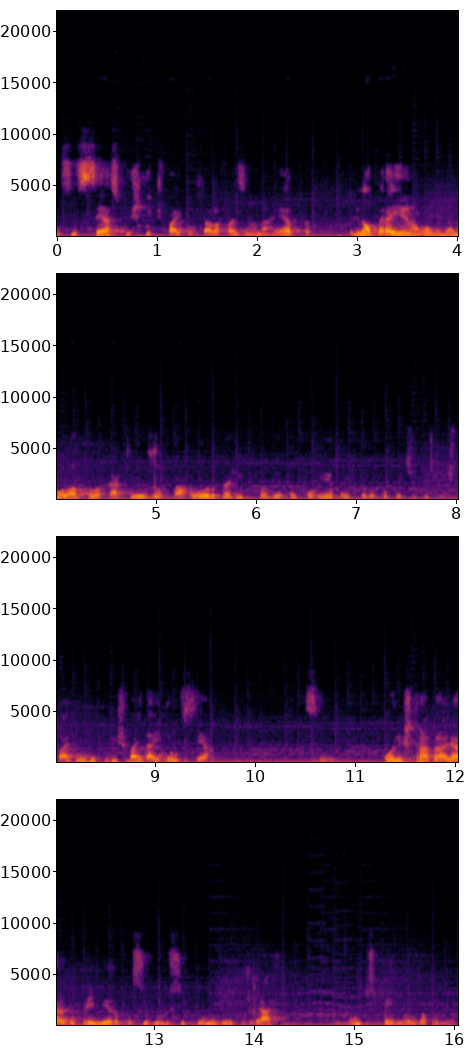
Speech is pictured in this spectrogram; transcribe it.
o sucesso que o Street Fighter estava fazendo na época, ele, não, peraí, não, vamos, vamos logo colocar aqui o jogo para rolo para a gente poder concorrer, para a gente poder competir com o Street Fighter, vamos ver que o bicho vai dar, e deu certo. Assim, quando eles trabalharam do primeiro para o segundo, segundo veio com os gráficos muito superiores ao primeiro.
